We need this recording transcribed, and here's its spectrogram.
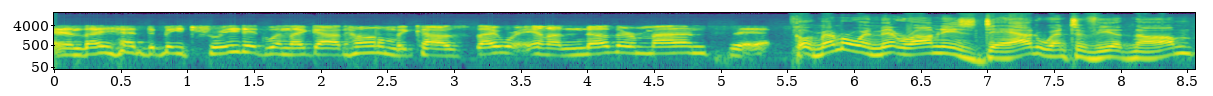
and they had to be treated when they got home because they were in another mindset. Oh, remember when Mitt Romney's dad went to Vietnam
